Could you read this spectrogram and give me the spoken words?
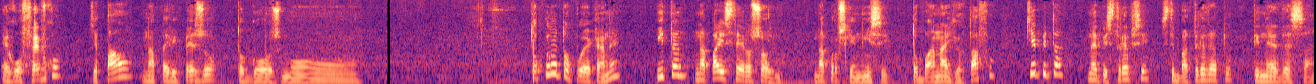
Εγώ φεύγω και πάω να περιπέζω τον κόσμο. Το πρώτο που έκανε ήταν να πάει στη Ιεροσόλυμα, να προσκυνήσει τον Πανάγιο Τάφο και έπειτα να επιστρέψει στην πατρίδα του την Έδεσα.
